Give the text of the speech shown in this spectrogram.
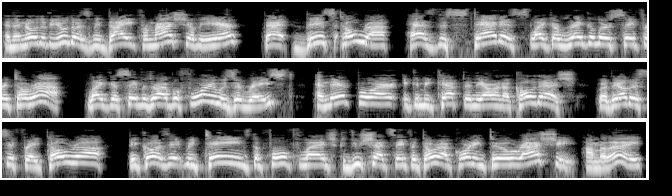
And the of Yehuda is medayik from Rashi over here, that this Torah has the status like a regular sefer Torah, like a sefer Torah before it was erased, and therefore it can be kept in the Aron HaKodesh, but the other Sifrei Torah, because it retains the full-fledged Kedushat Sefer Torah according to Rashi. Amalei,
